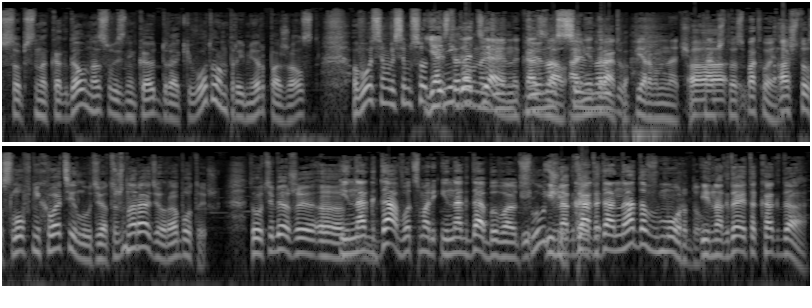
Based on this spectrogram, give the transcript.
собственно, когда у нас возникают драки. Вот вам пример, пожалуйста. 8 800 Я негодяя наказал, а не драку первым начал, а, так что спокойно. А что, слов не хватило у тебя? Ты же на радио работаешь. То у тебя же... Э... Иногда, вот смотри, иногда бывают случаи, иногда когда это... надо в морду. Иногда это когда?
